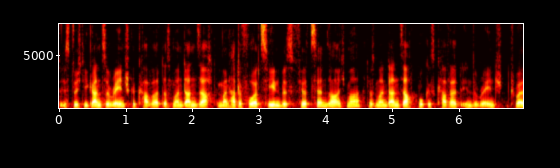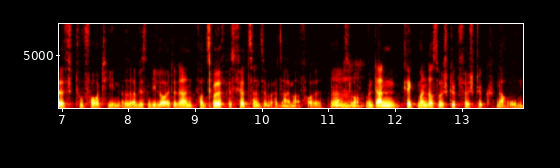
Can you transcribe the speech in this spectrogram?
ist durch die ganze Range gecovert, dass man dann sagt, man hatte vorher 10 bis 14, sage ich mal, dass man dann sagt, Book is covered in the range 12 to 14. Also da wissen die Leute dann, von 12 bis 14 sind wir jetzt einmal voll. Mhm. So. Und dann kriegt man das so Stück für Stück nach oben.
